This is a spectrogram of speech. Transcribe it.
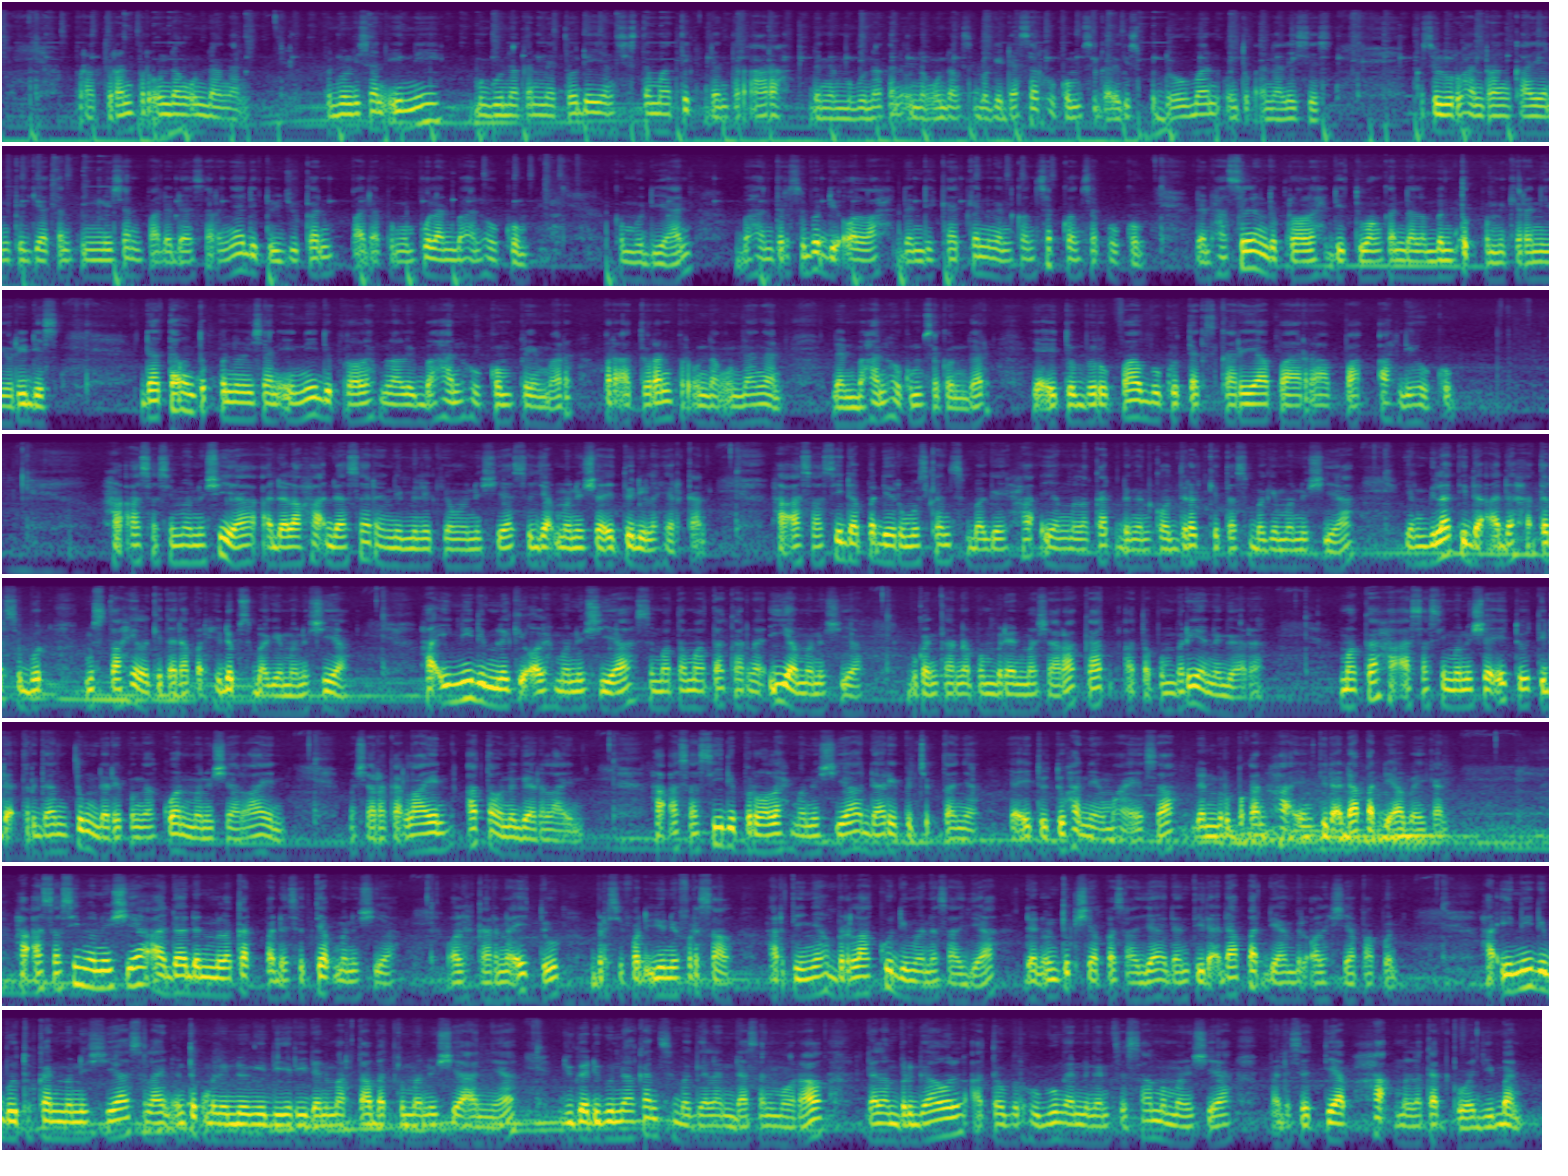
peraturan perundang-undangan. Penulisan ini menggunakan metode yang sistematik dan terarah dengan menggunakan undang-undang sebagai dasar hukum sekaligus pedoman untuk analisis. Keseluruhan rangkaian kegiatan penulisan pada dasarnya ditujukan pada pengumpulan bahan hukum. Kemudian, bahan tersebut diolah dan dikaitkan dengan konsep-konsep hukum, dan hasil yang diperoleh dituangkan dalam bentuk pemikiran yuridis. Data untuk penulisan ini diperoleh melalui bahan hukum primer, peraturan perundang-undangan, dan bahan hukum sekunder, yaitu berupa buku teks karya para pak ahli hukum. Hak asasi manusia adalah hak dasar yang dimiliki manusia sejak manusia itu dilahirkan. Hak asasi dapat dirumuskan sebagai hak yang melekat dengan kodrat kita sebagai manusia, yang bila tidak ada hak tersebut, mustahil kita dapat hidup sebagai manusia. Hak ini dimiliki oleh manusia semata-mata karena ia manusia, bukan karena pemberian masyarakat atau pemberian negara. Maka hak asasi manusia itu tidak tergantung dari pengakuan manusia lain, masyarakat lain, atau negara lain. Hak asasi diperoleh manusia dari penciptanya, yaitu Tuhan Yang Maha Esa, dan merupakan hak yang tidak dapat diabaikan. Hak asasi manusia ada dan melekat pada setiap manusia. Oleh karena itu, bersifat universal, artinya berlaku di mana saja dan untuk siapa saja dan tidak dapat diambil oleh siapa pun. Hak ini dibutuhkan manusia selain untuk melindungi diri dan martabat kemanusiaannya, juga digunakan sebagai landasan moral dalam bergaul atau berhubungan dengan sesama manusia pada setiap hak melekat kewajiban.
